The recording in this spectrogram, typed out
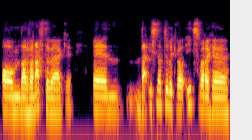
om daarvan af te wijken. En dat is natuurlijk wel iets waar je,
